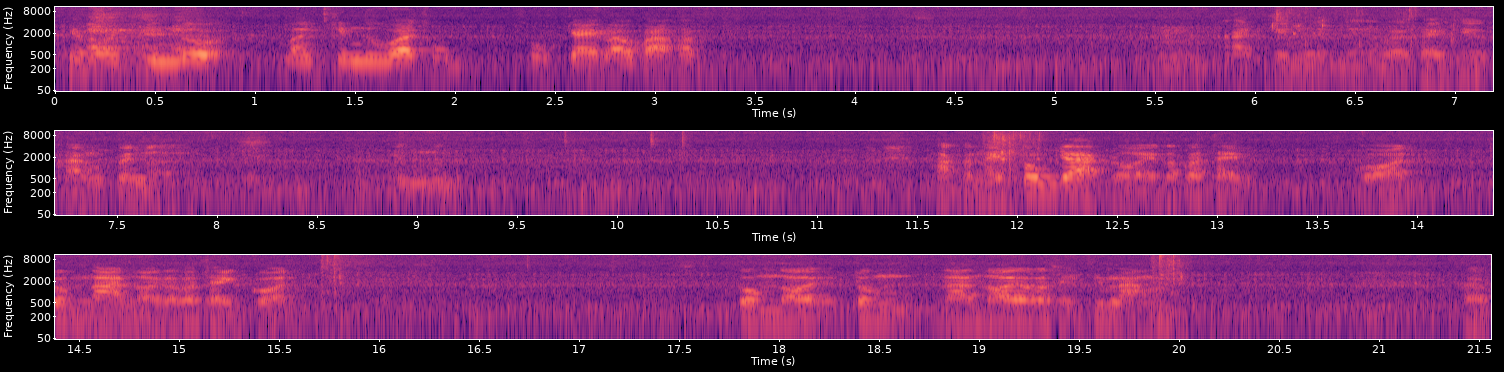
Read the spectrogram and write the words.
เที่ยวมาชิมดูมาชิมดูว่าถูกถูกใจเราเปล่าครับอืมขาดเค็มนิดหนึ่งเราใส่ซีอิ๊วขาวลงไปหน่อยเค็มนิดผักกันไหนต้มยากหน่อย แล้วก็ใส่ก่อน ต้มนานหน่อยแล้วก็ใส่ก่อน ต้มน้อยต้มนานน้อยแล้วก็ใส่ที่หลังครับ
